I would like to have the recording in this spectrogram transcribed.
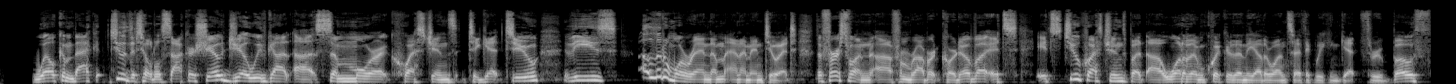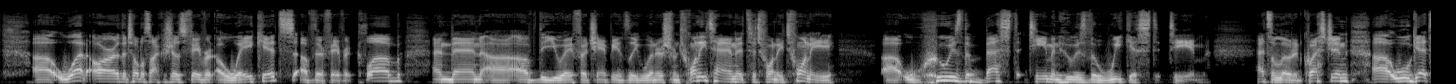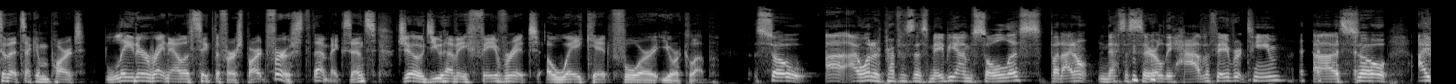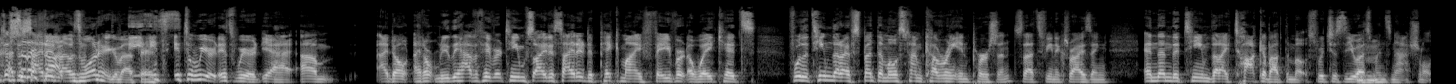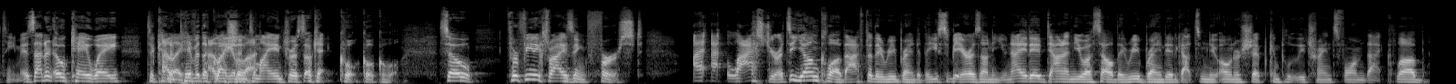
Welcome back to the Total Soccer Show. Joe, we've got uh, some more questions to get to. These a little more random, and I'm into it. The first one uh, from Robert Cordova. It's it's two questions, but uh, one of them quicker than the other one, so I think we can get through both. Uh, what are the Total Soccer Show's favorite away kits of their favorite club, and then uh, of the UEFA Champions League winners from 2010 to 2020? Uh, who is the best team and who is the weakest team? That's a loaded question. Uh, we'll get to that second part later. Right now, let's take the first part first. That makes sense. Joe, do you have a favorite away kit for your club? So uh, I wanted to preface this. Maybe I'm soulless, but I don't necessarily have a favorite team. Uh, so I just That's decided. I, I, was wondering about this. It's it's weird. It's weird. Yeah. Um, I don't I don't really have a favorite team, so I decided to pick my favorite away kits for the team that I've spent the most time covering in person. So that's Phoenix Rising, and then the team that I talk about the most, which is the U.S. Mm-hmm. Men's National Team. Is that an okay way to kind like of pivot it. the question like to my interest? Okay, cool, cool, cool. So for Phoenix Rising first. I, I, last year, it's a young club after they rebranded. They used to be Arizona United down in the USL. They rebranded, got some new ownership, completely transformed that club.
